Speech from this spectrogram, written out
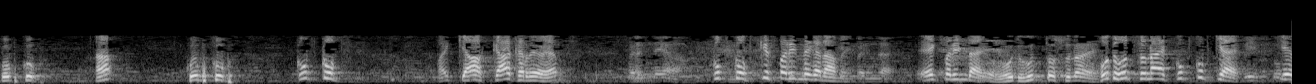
کب کب۔ ہاں؟ کب کب۔ کب کب۔ بھائی کیا کیا کر رہے ہو یار؟ کپ کپ کس پرندے کا نام ہے؟ ایک پرندہ ہے۔ ہد ہد تو سنا ہے۔ خود خود سنا ہے۔ کپ کپ کیا ہے؟ یہ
